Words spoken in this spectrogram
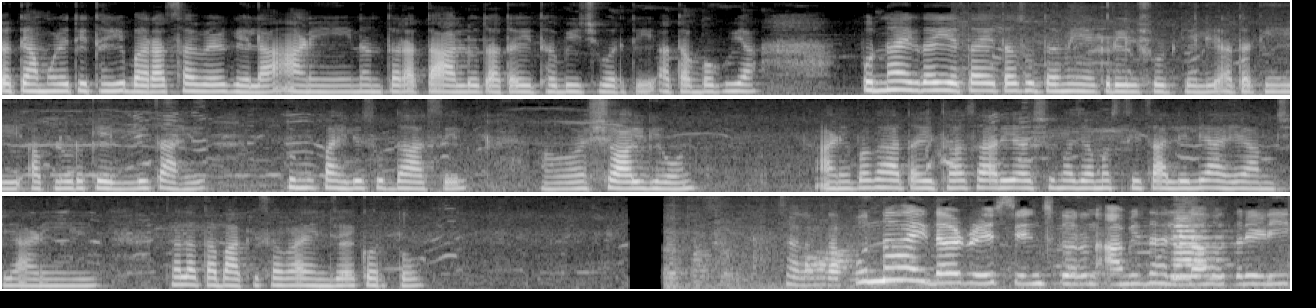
तर त्यामुळे तिथंही बराचसा वेळ गेला आणि नंतर आता आलोत आता इथं बीचवरती आता बघूया पुन्हा एकदा येता येतासुद्धा मी एक रील शूट केली. आता ती अपलोड केलेलीच आहे. तुम्ही पाहिलीसुद्धा असेल. शॉल घेऊन. आणि बघा आता इथं सारी अशी मजा मस्ती चाललेली आहे आमची आणि चला आता बाकी सगळा एन्जॉय करतो. चला आता पुन्हा एकदा ड्रेस चेंज करून आम्ही झालेलो आहोत रेडी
